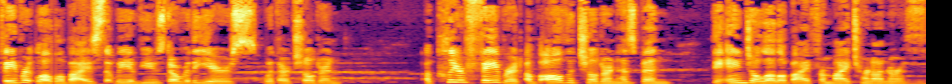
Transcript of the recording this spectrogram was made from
favorite lullabies that we have used over the years with our children. A clear favorite of all the children has been the Angel Lullaby from My Turn on Earth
